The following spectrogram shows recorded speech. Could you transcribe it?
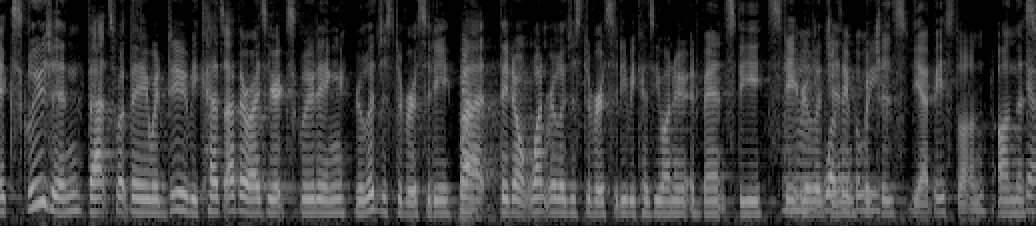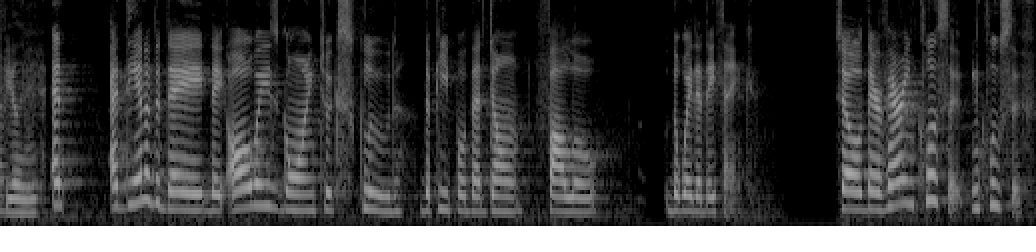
exclusion, that's what they would do because otherwise you're excluding religious diversity. But Yeah. they don't want religious diversity because you want to advance the state Mm-hmm. Religion, which is yeah based on on this Yeah. feeling. And at the end of the day, they always going to exclude the people that don't follow the way that they think. So they're very inclusive, inclusive,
